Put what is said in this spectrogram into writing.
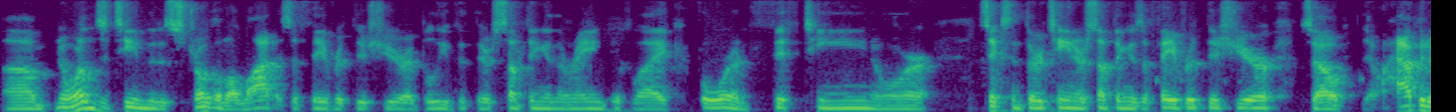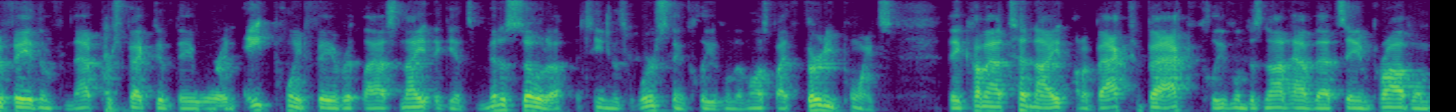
Um, New Orleans is a team that has struggled a lot as a favorite this year. I believe that there's something in the range of like four and 15 or six and 13 or something as a favorite this year. So you know, happy to fade them from that perspective. They were an eight point favorite last night against Minnesota, a team that's worse than Cleveland and lost by 30 points. They come out tonight on a back to back. Cleveland does not have that same problem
